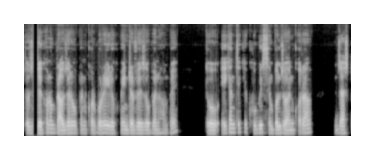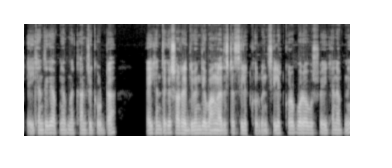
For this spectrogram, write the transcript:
তো যে কোনো ব্রাউজার ওপেন করার পরে এরকম ইন্টারফেস ওপেন হবে। তো এখান থেকে খুবই সিম্পল জয়েন করা। জাস্ট এইখান থেকে আপনি আপনার কান্ট্রি কোডটা এইখান থেকে সরাই দেবেন, দিয়ে বাংলাদেশটা সিলেক্ট করবেন। সিলেক্ট করার পরে অবশ্যই এখানে আপনি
